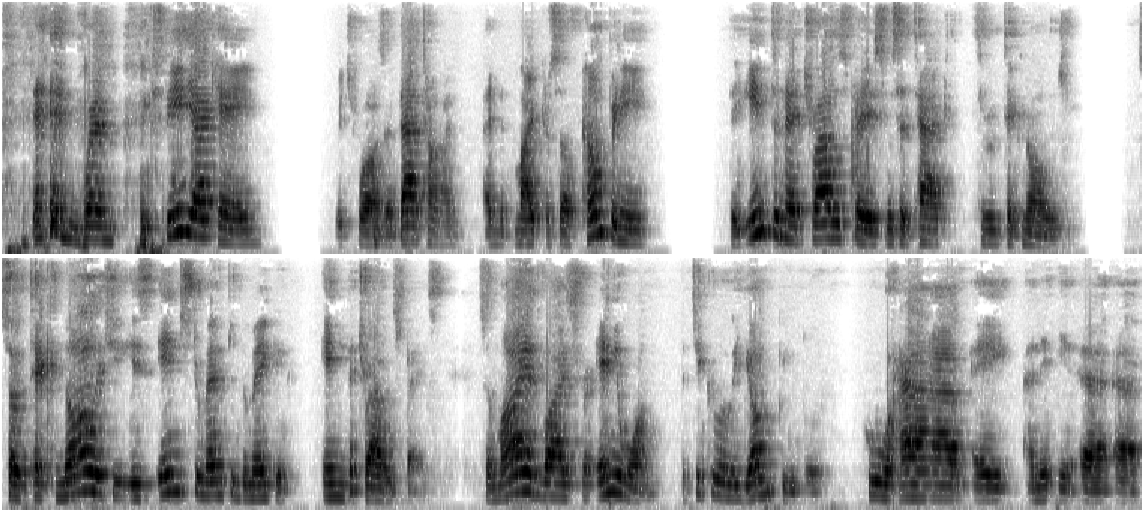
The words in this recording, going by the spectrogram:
then when Expedia came, which was at that time a Microsoft company, the internet travel space was attacked through technology. So technology is instrumental to make it in the travel space. So my advice for anyone, particularly young people who have a an, a,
